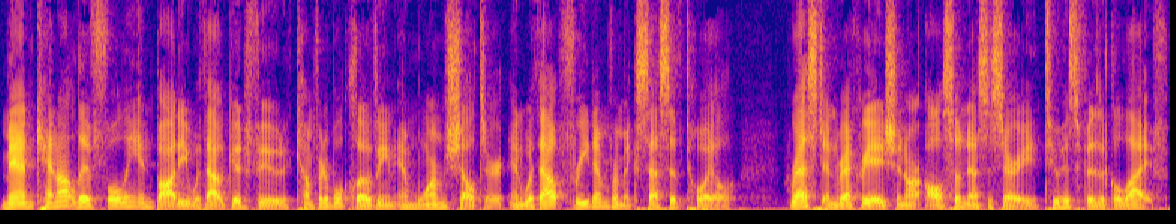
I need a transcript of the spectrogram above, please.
Man cannot live fully in body without good food, comfortable clothing, and warm shelter, and without freedom from excessive toil. Rest and recreation are also necessary to his physical life.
